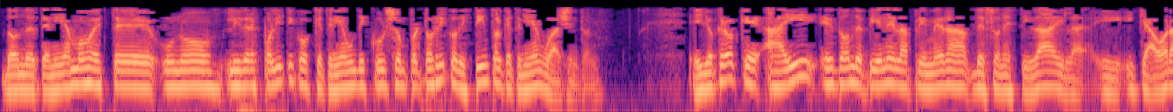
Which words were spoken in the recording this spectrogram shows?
donde teníamos este, unos líderes políticos que tenían un discurso en Puerto Rico distinto al que tenía en Washington. Y yo creo que ahí es donde viene la primera deshonestidad y, la, y, que ahora,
